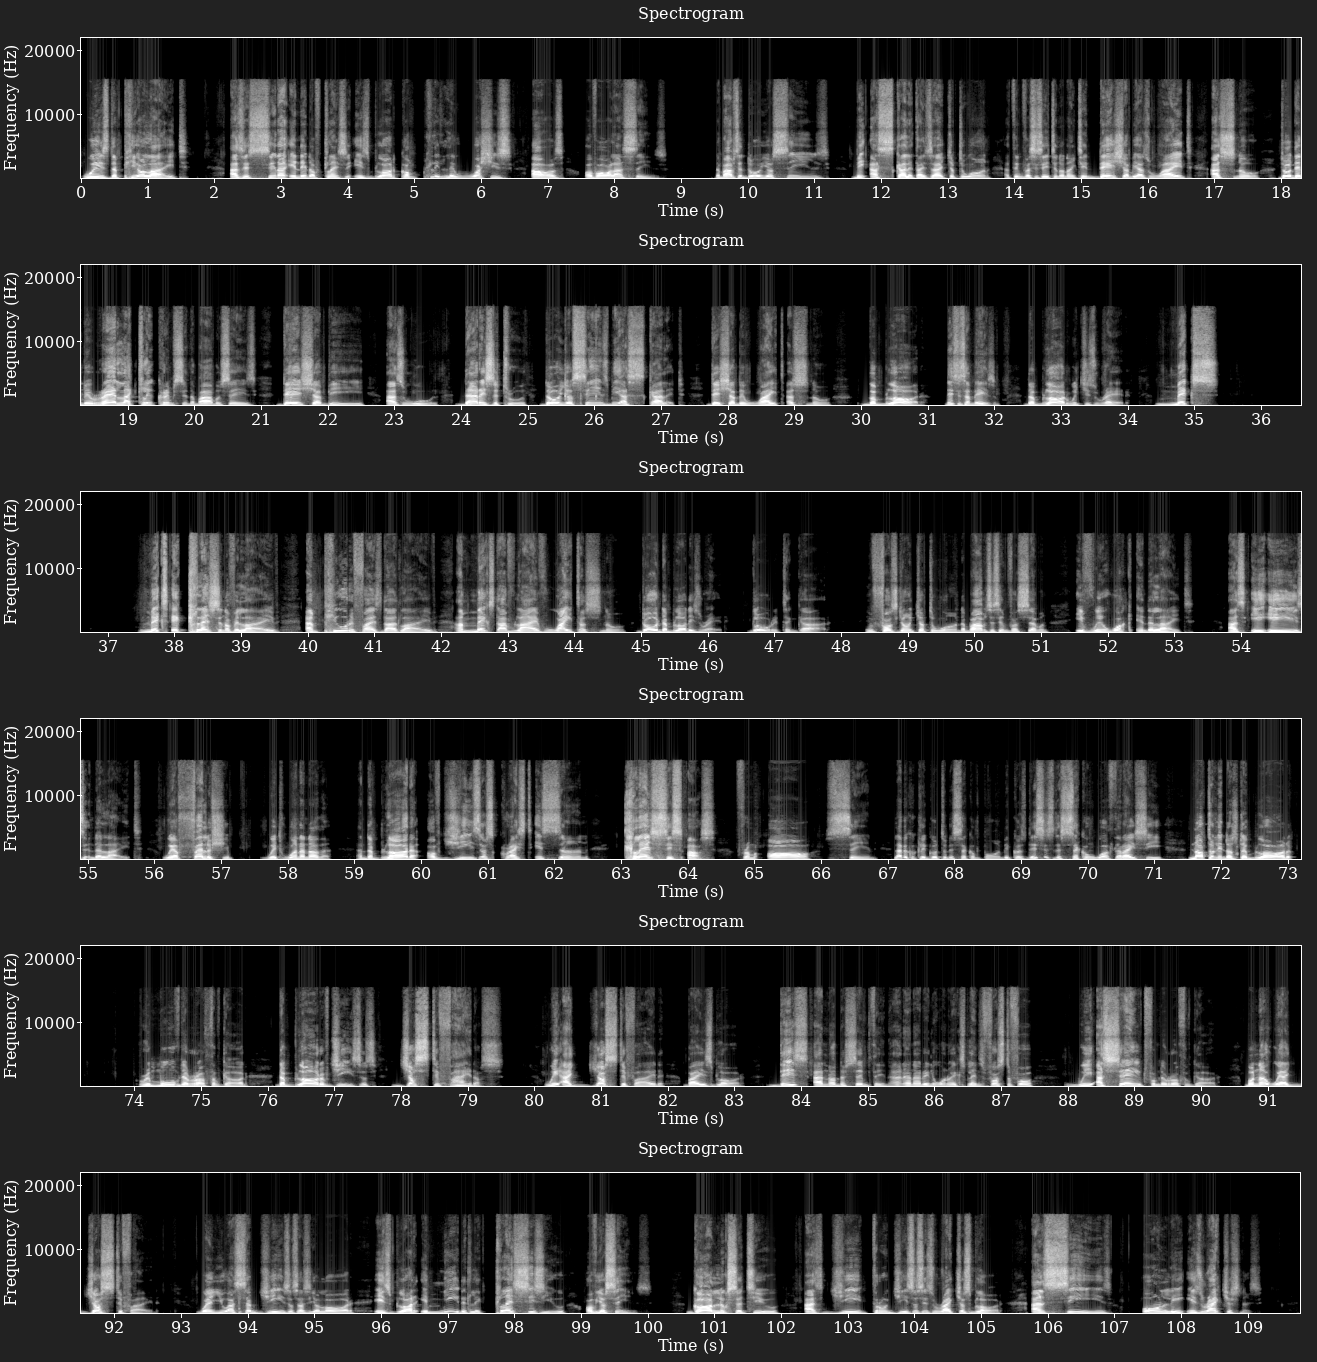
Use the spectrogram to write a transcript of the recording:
who is the pure light, as a sinner in need of cleansing, his blood completely washes us of all our sins. The Bible said, though your sins be as scarlet, Isaiah chapter 1, I think verses 18 or 19, they shall be as white as snow. Though they be red like crimson, the Bible says, they shall be as wool. That is the truth. Though your sins be as scarlet, they shall be white as snow. The blood, this is amazing. The blood which is red makes makes a cleansing of a life and purifies that life and makes that life white as snow, though the blood is red. Glory to God. In First John chapter 1, the Bible says in verse 7 if we walk in the light as he is in the light, we have fellowship with one another and the blood of Jesus Christ, his son, cleanses us from all sin. Let me quickly go to the second point because this is the second word that I see. Not only does the blood remove the wrath of God, the blood of Jesus justified us. We are justified by his blood. These are not the same thing. And, and I really want to explain. First of all, we are saved from the wrath of God, but now we are justified. When you accept Jesus as your Lord, his blood immediately cleanses you of your sins. God looks at you as G through Jesus' righteous blood and sees only his righteousness.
